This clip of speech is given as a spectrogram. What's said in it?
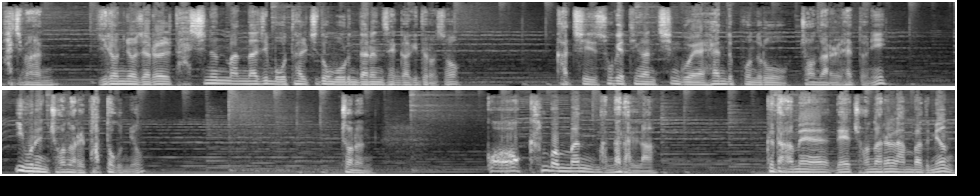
하지만 이런 여자를 다시는 만나지 못할지도 모른다는 생각이 들어서 같이 소개팅한 친구의 핸드폰으로 전화를 했더니 이번엔 전화를 받더군요. 저는 꼭 한 번만 만나달라. 그 다음에 내 전화를 안 받으면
